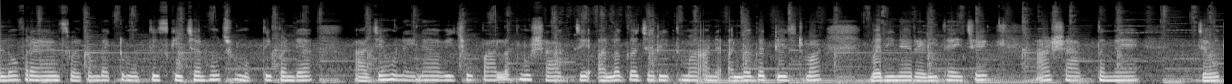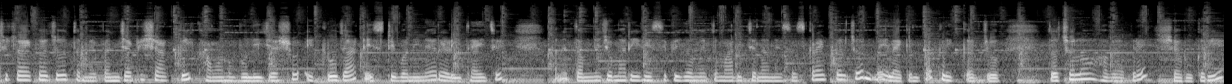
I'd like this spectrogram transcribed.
Hello friends, welcome back to મુક્તિસ કિચન. હું છું મુક્તિ પંડ્યા. આજે હું લઈને આવી છું પાલકનું શાક જે અલગ જ રીતમાં અને અલગ જ ટેસ્ટમાં બનીને રેડી થાય છે. આ શાક તમે જરૂરથી ટ્રાય કરજો. તમે પંજાબી શાક બી ખાવાનું ભૂલી જશો. એટલું જ આ ટેસ્ટી બનીને રેડી થાય છે. અને તમને જો મારી રેસીપી ગમે તો મારી ચેનલને સબસ્ક્રાઈબ કરજો અને બે લાઇકન પર ક્લિક કરજો. તો ચલો હવે આપણે શરૂ કરીએ.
